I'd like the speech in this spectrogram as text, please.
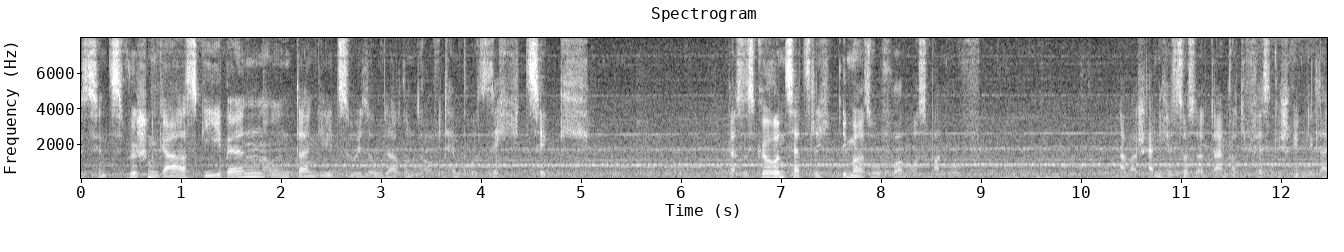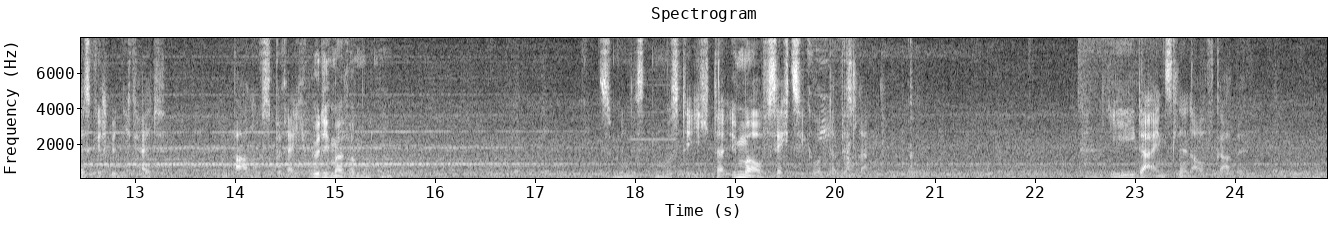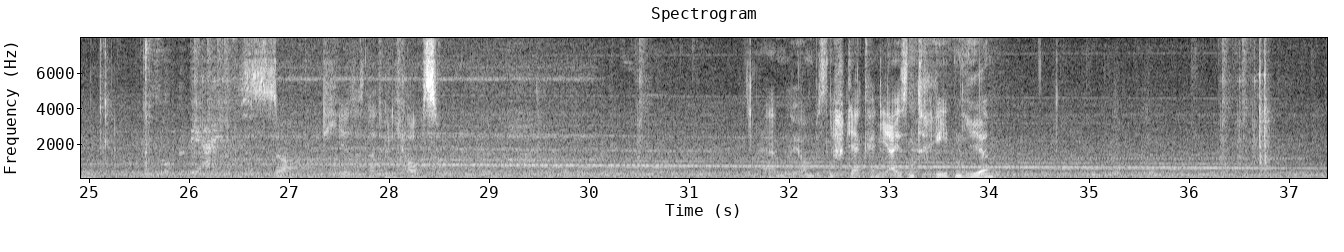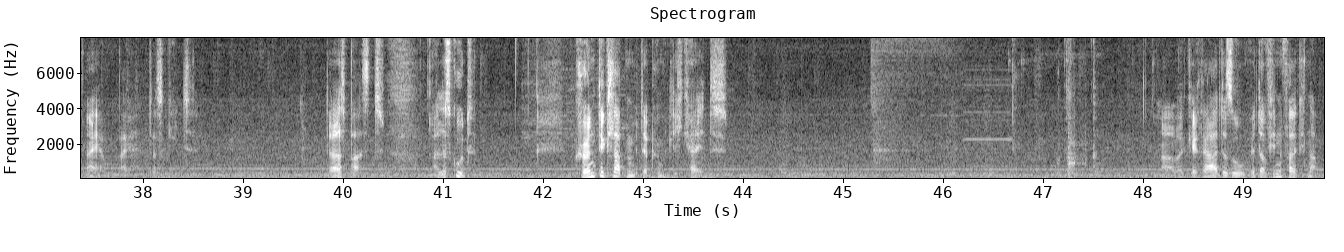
Bisschen Zwischengas geben und dann geht es sowieso wieder runter auf Tempo 60. Das ist grundsätzlich immer so vor dem Ostbahnhof. Aber wahrscheinlich ist das da einfach die festgeschriebene Gleisgeschwindigkeit im Bahnhofsbereich, würde ich mal vermuten. Zumindest musste ich da immer auf 60 runter bislang. In jeder einzelnen Aufgabe. So, und hier ist es natürlich auch so. bisschen stärker in die Eisen treten hier. Ah ja, wobei, das geht. Das passt. Alles gut. Könnte klappen mit der Pünktlichkeit. Aber gerade so. Wird auf jeden Fall knapp.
